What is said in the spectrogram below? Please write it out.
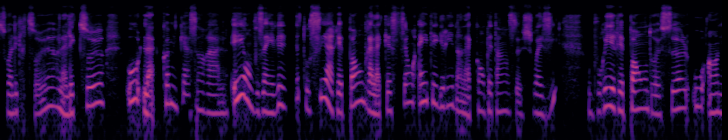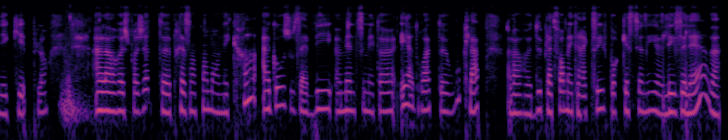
soit l'écriture, la lecture ou la communication orale. Et on vous invite aussi à répondre à la question intégrée dans la compétence choisie. Vous pourrez y répondre seul ou en équipe. Alors, je projette euh, présentement mon écran. À gauche, vous avez un Mentimeter et à droite, WooClap. Alors, euh, deux plateformes interactives pour questionner euh, les élèves.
